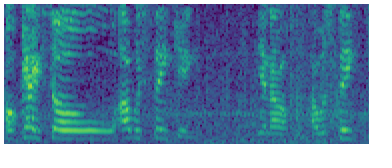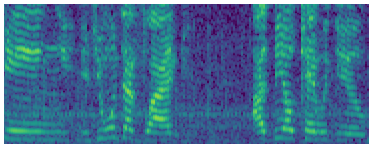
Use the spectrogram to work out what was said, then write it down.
Okay, so I was thinking, you know, I was thinking if you want that flag, I'd be okay with you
